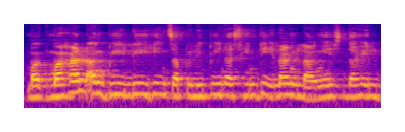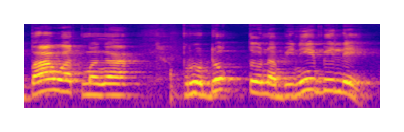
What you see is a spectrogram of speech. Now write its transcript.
magmahal ang bilihin sa Pilipinas hindi lang langis dahil bawat mga produkto na binibili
